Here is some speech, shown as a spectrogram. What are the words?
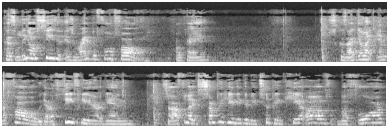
because Leo season is right before fall. Okay. Because I get like in the fall, we got a thief here again. So I feel like something here need to be taken care of before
